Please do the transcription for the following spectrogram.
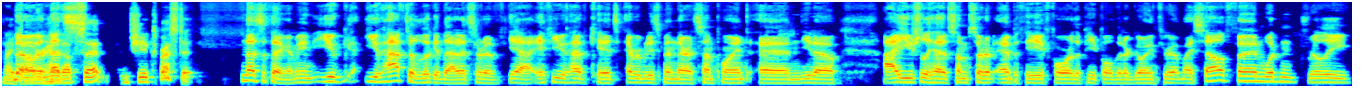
My No, daughter had upset, and she expressed it. And that's the thing. I mean, you you have to look at that as sort of yeah. If you have kids, everybody's been there at some point, and you know, I usually have some sort of empathy for the people that are going through it myself, and wouldn't really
